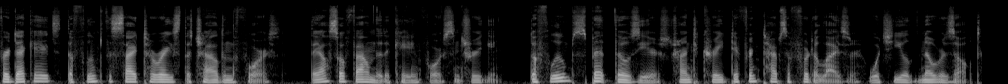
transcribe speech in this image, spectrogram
For decades, the flumphs decided to raise the child in the forest. They also found the decaying forest intriguing. The flumphs spent those years trying to create different types of fertilizer, which yielded no result.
